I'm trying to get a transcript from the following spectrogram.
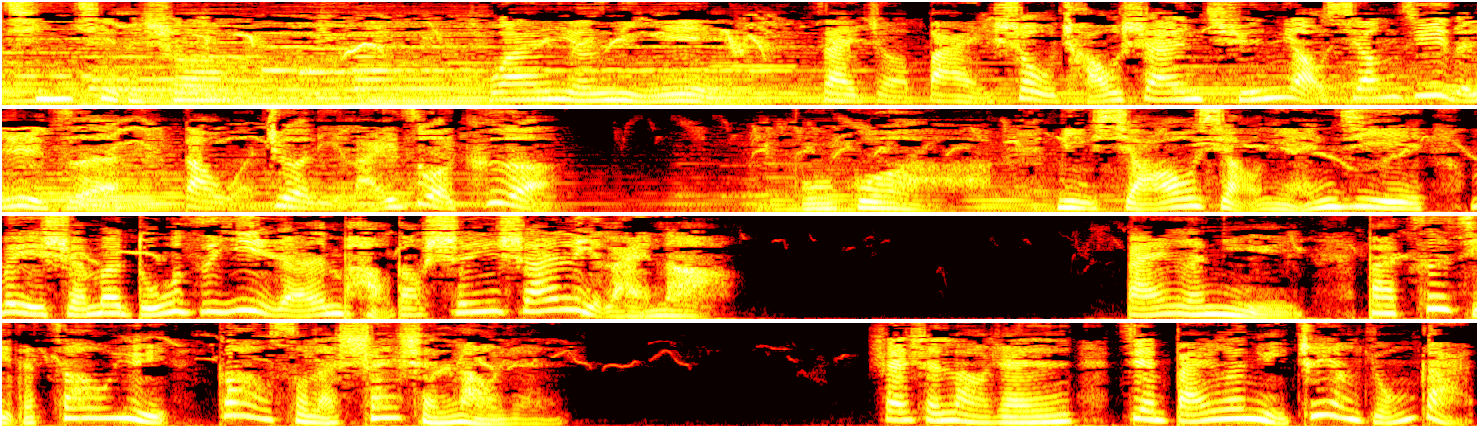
亲切地说：“欢迎你，在这百兽朝山、群鸟相聚的日子，到我这里来做客。不过，你小小年纪，为什么独自一人跑到深山里来呢？”白鹅女把自己的遭遇告诉了山神老人。山神老人见白鹅女这样勇敢，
